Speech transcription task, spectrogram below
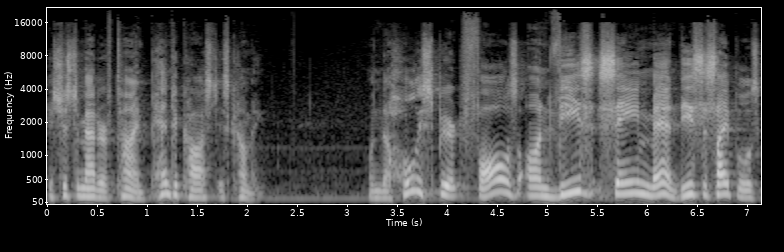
It's just a matter of time. Pentecost is coming. When the Holy Spirit falls on these same men, these disciples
